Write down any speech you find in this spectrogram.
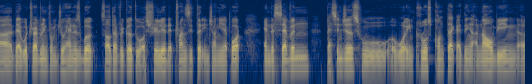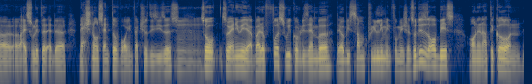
uh, that were traveling from Johannesburg, South Africa, to Australia that transited in Changi Airport, and the seven passengers who uh, were in close contact, I think, are now being uh, uh, isolated at the National Center for Infectious Diseases. Mm. So, so anyway, yeah, by the first week of December, there will be some prelim information. So this is all based on an article on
